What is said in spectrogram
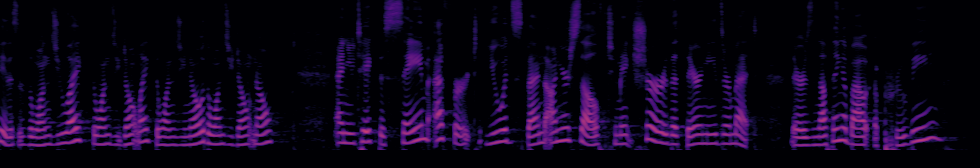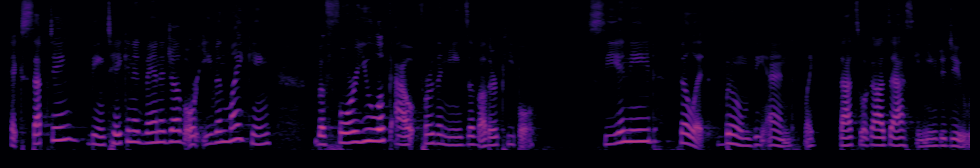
Okay, this is the ones you like, the ones you don't like, the ones you know, the ones you don't know. And you take the same effort you would spend on yourself to make sure that their needs are met. There is nothing about approving, accepting, being taken advantage of, or even liking before you look out for the needs of other people. See a need, fill it. Boom, the end. Like that's what God's asking you to do.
